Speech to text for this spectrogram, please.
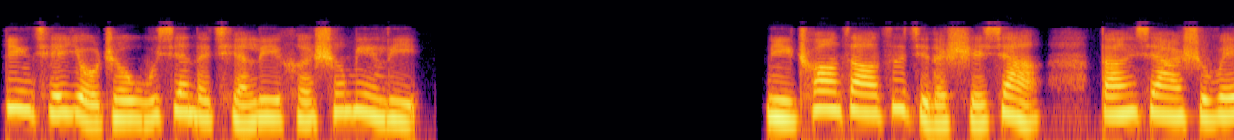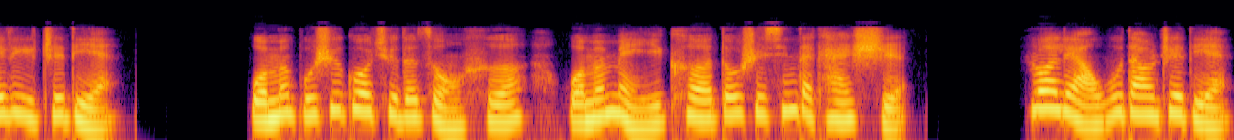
并且有着无限的潜力和生命力。你创造自己的实相，当下是威力之点。我们不是过去的总和，我们每一刻都是新的开始。若了悟到这点，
